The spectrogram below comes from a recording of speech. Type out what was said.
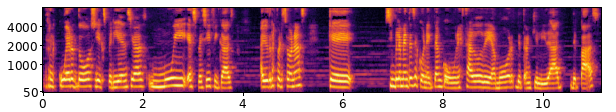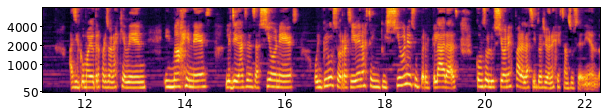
recuerdos y experiencias muy específicas, hay otras personas que simplemente se conectan con un estado de amor, de tranquilidad, de paz, así como hay otras personas que ven imágenes, les llegan sensaciones o incluso reciben hasta intuiciones súper claras con soluciones para las situaciones que están sucediendo.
